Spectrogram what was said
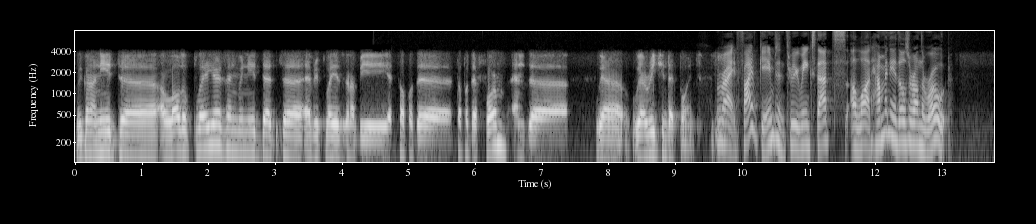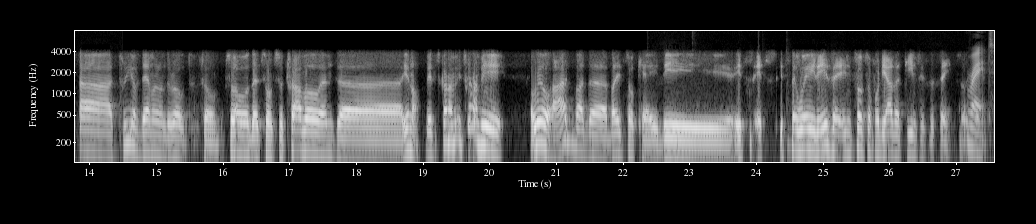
we're going to need uh, a lot of players, and we need that uh, every player is going to be at top of the top of their form, and uh, we are we are reaching that point. Right, five games in three weeks. That's a lot. How many of those are on the road? Uh, three of them are on the road, so so that's also travel, and uh, you know it's gonna it's gonna be a little hard, but uh, but it's okay. The it's it's it's the way it is. And it's also for the other teams, it's the same. So right,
